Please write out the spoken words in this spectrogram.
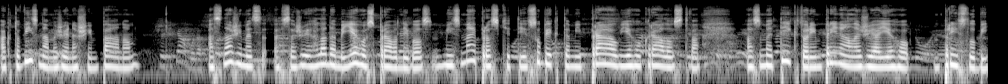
ak to vyznáme, že je našim pánom, a snažíme sa, že hľadáme jeho spravodlivosť. My sme proste tie subjektami práv jeho kráľovstva a sme tí, ktorým prináležia jeho prísľuby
